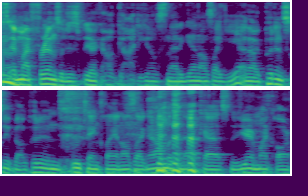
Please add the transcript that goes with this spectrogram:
OutKast, and my friends would just be like, "Oh God, you're gonna listen to that again?" I was like, "Yeah." And I put in Snoop Dogg, put in Wu Tang Clan. I was like, "No, I'm listening to OutKast. You're in my car."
